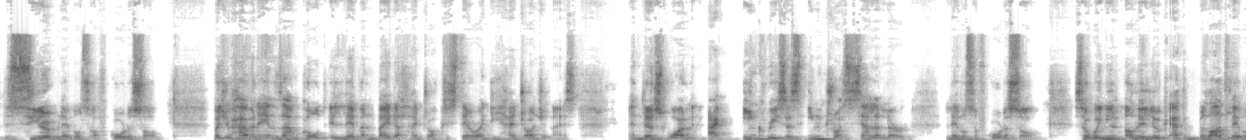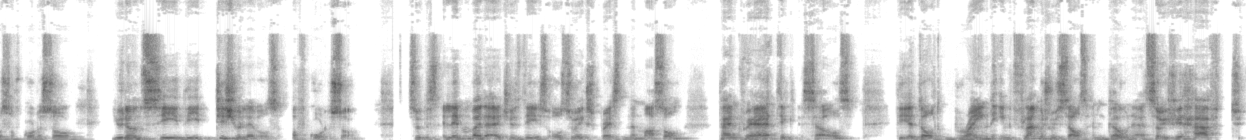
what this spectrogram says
the serum levels of cortisol. But you have an enzyme called 11 beta hydroxysteroid dehydrogenase. And this one increases intracellular levels of cortisol. So when you only look at the blood levels of cortisol, you don't see the tissue levels of cortisol. So this 11 beta HSD is also expressed in the muscle, pancreatic cells, the adult brain, inflammatory cells, and gonads. So if you have t-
